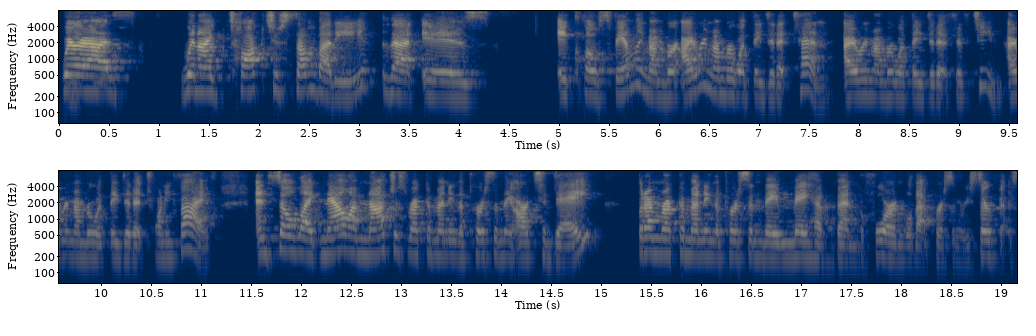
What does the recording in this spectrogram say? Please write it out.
Whereas when I talk to somebody that is a close family member, I remember what they did at 10. I remember what they did at 15. I remember what they did at 25. And so, like, now I'm not just recommending the person they are today, but I'm recommending the person they may have been before, and will that person resurface?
